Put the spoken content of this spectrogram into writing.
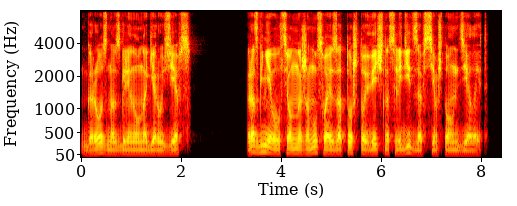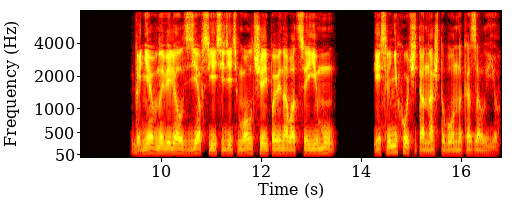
Грозно взглянул на Геру Зевс. Разгневался он на жену свою за то, что вечно следит за всем, что он делает. Гневно велел Зевс ей сидеть молча и повиноваться ему, если не хочет она, чтобы он наказал ее.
